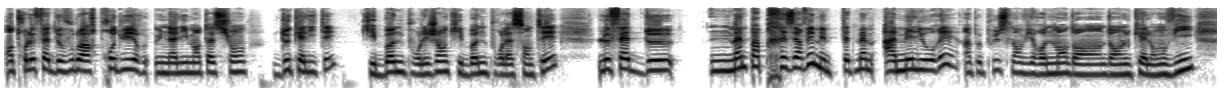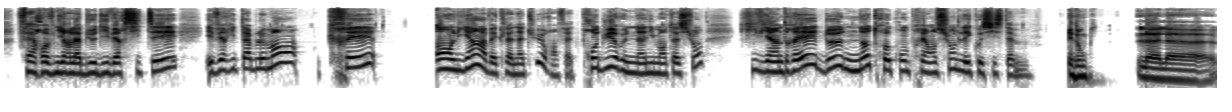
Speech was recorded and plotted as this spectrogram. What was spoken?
entre le fait de vouloir produire une alimentation de qualité, qui est bonne pour les gens, qui est bonne pour la santé, le fait de même pas préserver, mais peut-être même améliorer un peu plus l'environnement dans, dans lequel on vit, faire revenir la biodiversité et véritablement créer en lien avec la nature, en fait, produire une alimentation qui viendrait de notre compréhension de l'écosystème. Et donc, la,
